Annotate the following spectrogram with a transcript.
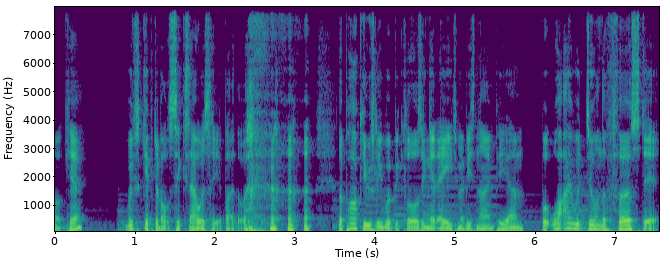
okay? We've skipped about six hours here, by the way. the park usually would be closing at 8, maybe it's 9 pm, but what I would do on the first day,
